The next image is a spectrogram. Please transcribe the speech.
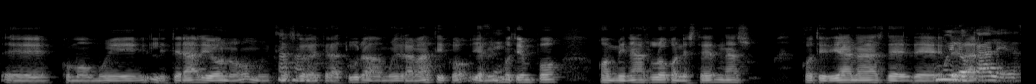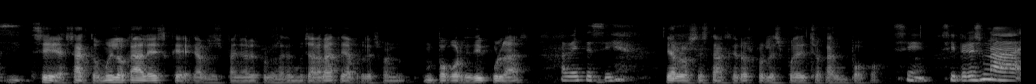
eh, como muy literario, ¿no? Muy clásico de la literatura, muy dramático, y al Sí. mismo tiempo combinarlo con escenas cotidianas de... de- Muy de la- locales. Sí, exacto, muy locales, que, que a los españoles pues nos hacen mucha gracia porque son un poco ridículas, A veces sí. y a los extranjeros pues les puede chocar un poco. Sí, sí, pero es una.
